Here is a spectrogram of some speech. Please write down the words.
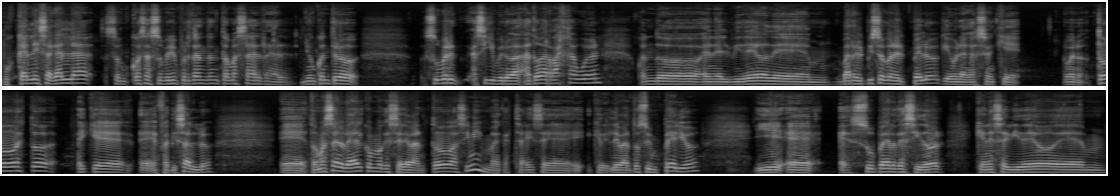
Buscarla y sacarla son cosas súper importantes en Tomás del Real. Yo encuentro súper así, pero a, toda raja, weón, cuando en el video de mm, Barra el piso con el pelo, que es una canción que, bueno, todo esto hay que eh, enfatizarlo. Eh, Tomás el Real como que se levantó a sí misma, ¿cachai? Se levantó su imperio y eh, es súper decidor que en ese video de,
